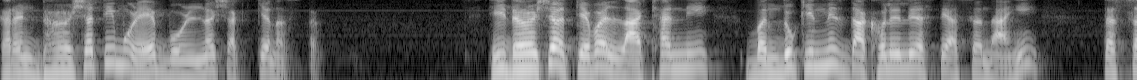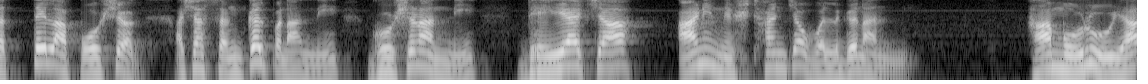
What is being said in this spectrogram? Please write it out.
कारण दहशतीमुळे बोलणं शक्य नसतं. ही दहशत केवळ लाठ्यांनी बंदुकींनीच दाखवलेली असते असं नाही तर सत्तेला पोषक अशा संकल्पनांनी घोषणांनी ध्येयाच्या आणि निष्ठांच्या वल्गनांनी. हा मोरू ह्या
